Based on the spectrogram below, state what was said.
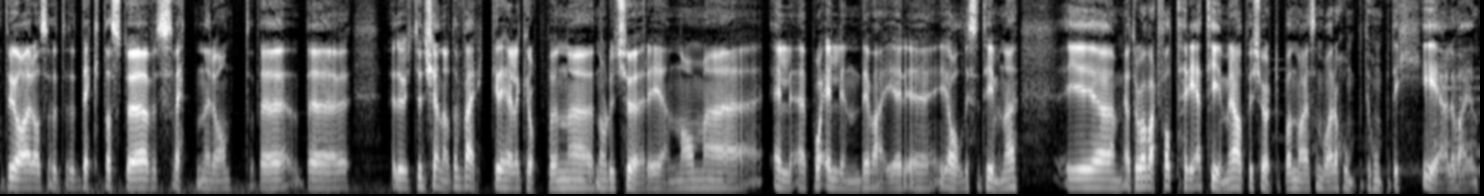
at vi var altså dekt av støv, svetten rant. Det, det, du, kjenner at det verker i hele kroppen eh, når du kjører gjennom eh, på elendige veier i alle disse timene. I, jeg tror det var i hvert fall tre timer at vi kjørte på en vei som var humpete humpete hele veien.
